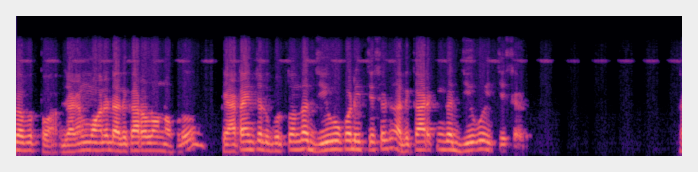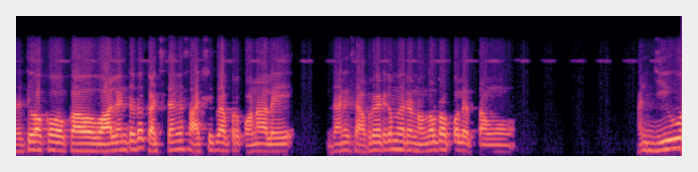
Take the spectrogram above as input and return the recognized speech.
ప్రభుత్వం జగన్మోహన్ రెడ్డి అధికారంలో ఉన్నప్పుడు కేటాయించాడు గుర్తుందా? జీవో కూడా ఇచ్చేసాడు అధికారికంగా జీవో ఇచ్చేసాడు ప్రతి ఒక్క ఒక వాలంటీర్ ఖచ్చితంగా సాక్షి పేపర్ కొనాలి దానికి సపరేట్గా మేము రెండు వందల రూపాయలు ఇస్తాము అని జీవో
